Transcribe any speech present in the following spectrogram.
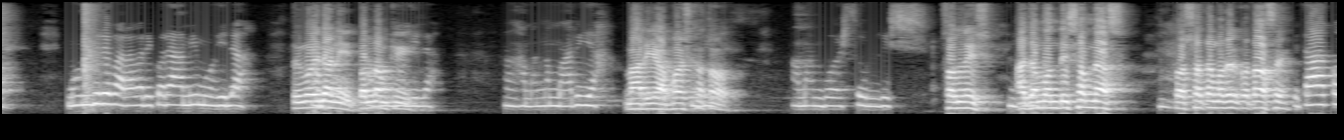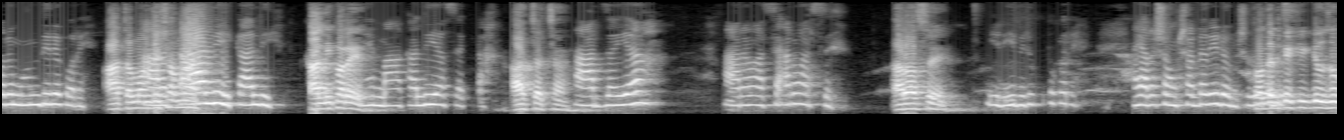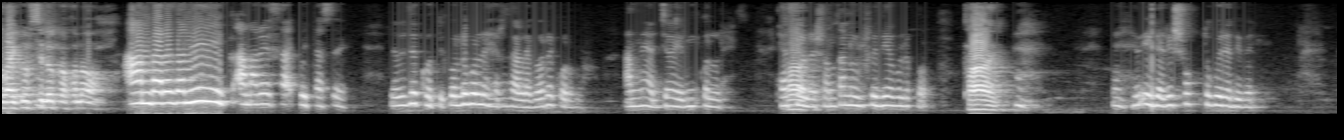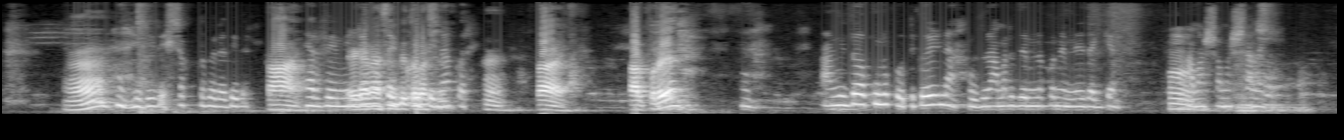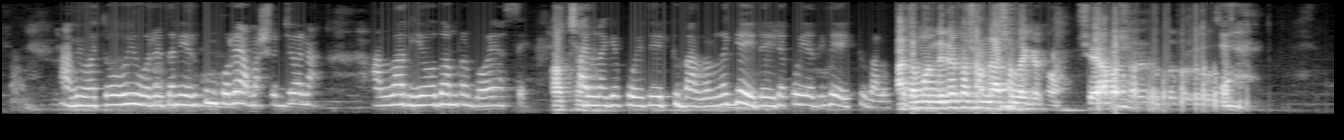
মন্দিরে বাড়াবাড়ি করে আমি মহিলা। তুই মহিলা নি? তোর নাম কি? মহিলা। আমার নাম মারিয়া। মারিয়া বয়স কত? আমার বয়স চল্লিশ। চল্লিশ। আচ্ছা মন্দির সামনে আস তোর সাথে আমাদের কথা আছে। যা করে মন্দিরে করে। আচ্ছা মন্দির সামনে আস। কালী কালী। কালি করে? হ্যাঁ, মা কালী আছে একটা। আচ্ছা আচ্ছা। আর যাইয়া আরও আছে আরও আছে। আর আছে? এরই বিরক্ত করে। সংসারটারই ধ্বংস তোদেরকে কি কেউ জবাই করছিল কখনো? জানি আমারে কইতাছে যদি যে ক্ষতি করলে বলে হের জালে করে করব। আপনি আজ এরম করলে। হ্যাঁ। ছেলে সন্তান উর্ফে দিয়ে বলে তাই? এটারই শক্ত করে দিবেন। হ্যাঁ? হ্যাঁ শক্ত করে দিবেন। তাই? ফ্যামিলিটা আসেন ভিতরে ক্ষতি না করে। হ্যাঁ তাই? তারপরে? আমি তো কোনো ক্ষতি করি না। হুজুর আমার যেমনি কোনো এমনি জাজ্ঞান আমার সমস্যা নেই। আমি হয়তো ওই ওরে জানি এরকম করে আমার সহ্য হয় না। আল্লাহর ইয়েও তো আমার ভয় আছে। আচ্ছা। কই যে একটু ভালো লাগে এটা এটা কইয়া দিলে একটু ভালো আচ্ছা মন্দিরের কথা সামনে আসার লাগে কও। সে আমার সাথে যুদ্ধ করবে বলছে।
